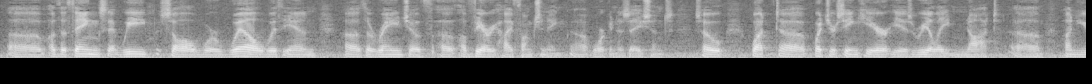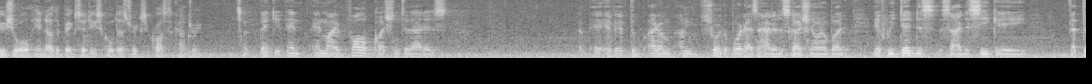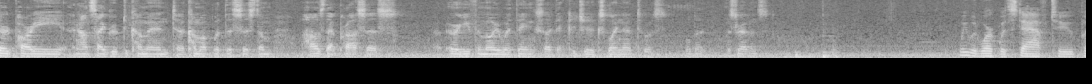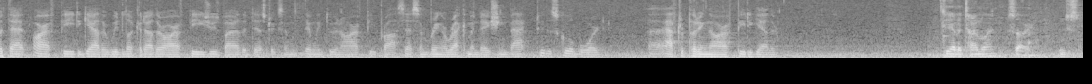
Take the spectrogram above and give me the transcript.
uh, of the things that we saw were well within uh, the range of, of of very high-functioning uh, organizations. So what, uh, what you're seeing here is really not uh, unusual in other big city school districts across the country. Thank you. And, and my follow-up question to that is, if, if the, I don't, I'm sure the board hasn't had a discussion on it, but if we did decide to seek a, a third party, an outside group to come in to come up with the system, how's that process? Are you familiar with things like that? Could you explain that to us a little bit, Mr. Evans? We would work with staff to put that RFP together. We'd look at other RFPs used by other districts, and then we'd do an RFP process and bring a recommendation back to the school board uh, after putting the RFP together. Do you have a timeline? Sorry, I'm just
